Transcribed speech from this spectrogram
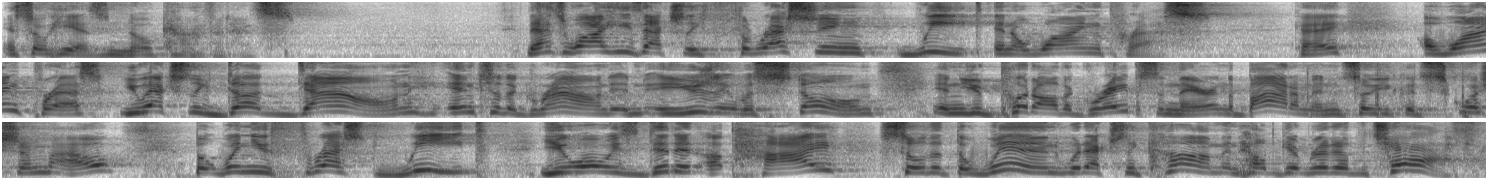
And so he has no confidence. That's why he's actually threshing wheat in a wine press. Okay? A wine press, you actually dug down into the ground, and usually it was stone, and you'd put all the grapes in there in the bottom, and so you could squish them out. But when you threshed wheat, you always did it up high so that the wind would actually come and help get rid of the chaff.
